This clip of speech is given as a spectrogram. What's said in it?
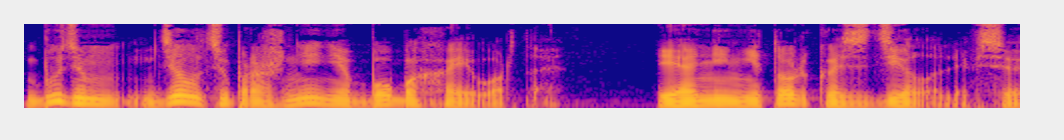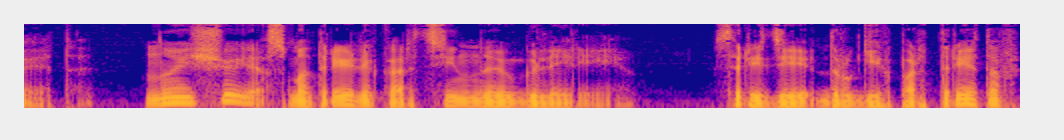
будем делать упражнения Боба Хейворда». И они не только сделали все это, но еще и осмотрели картинную галерею. Среди других портретов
